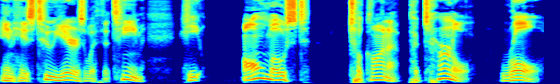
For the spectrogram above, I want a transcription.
in his two years with the team, he almost took on a paternal role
